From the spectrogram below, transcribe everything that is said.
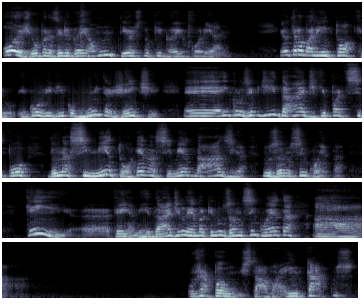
Hoje, o brasileiro ganha um terço do que ganha o coreano. Eu trabalhei em Tóquio e convivi com muita gente, é, inclusive de idade, que participou do nascimento, ou renascimento da Ásia nos anos 50. Quem uh, tem a minha idade lembra que nos anos 50 a, o Japão estava em cacos,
